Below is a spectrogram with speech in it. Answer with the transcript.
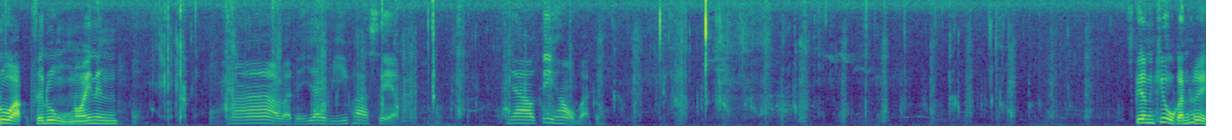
ลวกสะดุ้งน้อยหนึงมาบัดนี้ยายหวีผ้าแสบยาวตี้เฮาบัดนี้เปลี่ยนคิวกันเฮ้ย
